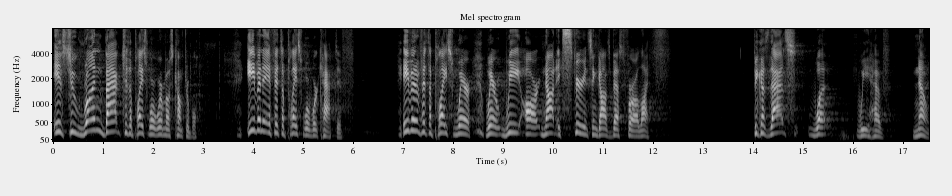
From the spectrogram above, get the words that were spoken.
is to run back to the place where we're most comfortable, even if it's a place where we're captive. Even if it's a place where, where we are not experiencing God's best for our life. Because that's what we have known.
